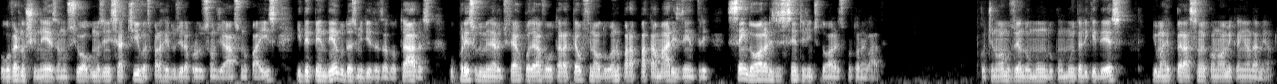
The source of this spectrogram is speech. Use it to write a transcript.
O governo chinês anunciou algumas iniciativas para reduzir a produção de aço no país e, dependendo das medidas adotadas, o preço do minério de ferro poderá voltar até o final do ano para patamares entre 100 dólares e 120 dólares por tonelada. Continuamos vendo um mundo com muita liquidez e uma recuperação econômica em andamento.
